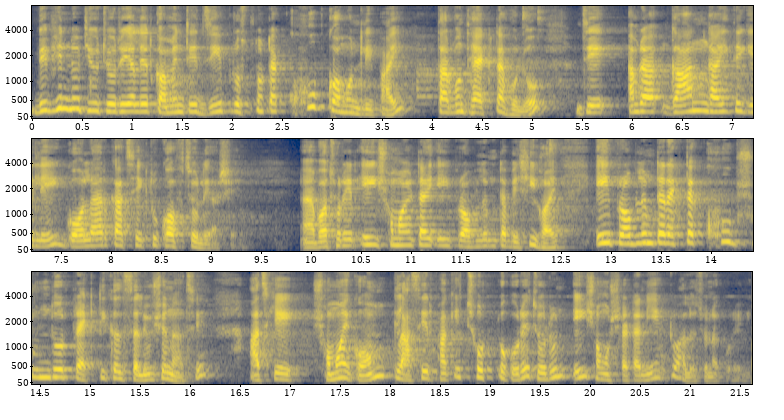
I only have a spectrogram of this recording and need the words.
বিভিন্ন টিউটোরিয়ালের কমেন্টে যে প্রশ্নটা খুব কমনলি পাই, তার মধ্যে একটা হলো যে, আমরা গান গাইতে গেলেই গলার কাছে একটু কফ চলে আসে। বছরের এই সময়টায় এই প্রবলেমটা বেশি হয়। এই প্রবলেমটার একটা খুব সুন্দর প্র্যাকটিক্যাল সলিউশন আছে। আজকে সময় কম ক্লাসের ফাঁকে ছোট্ট করে চলুন এই সমস্যাটা নিয়ে একটু আলোচনা করে নিই।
